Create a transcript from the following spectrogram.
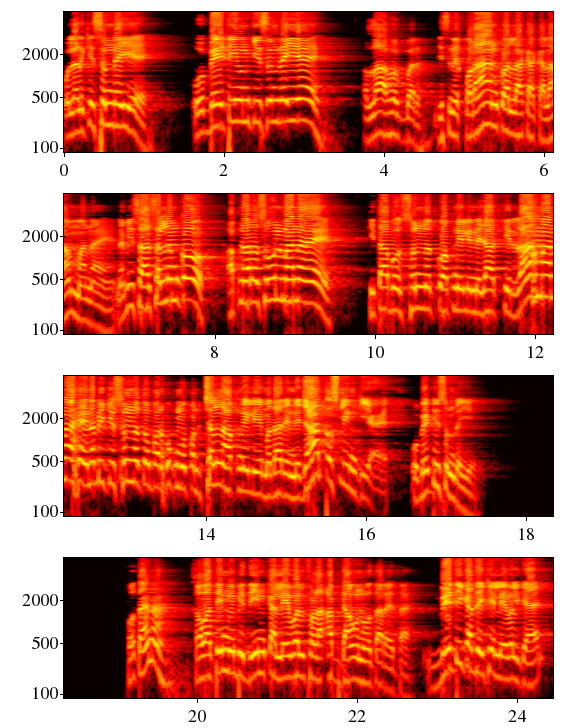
वो लड़की सुन रही है। वो बेटी उनकी सुन रही है। अल्लाह अकबर। जिसने कुरान को अल्लाह का कलाम माना है। नबी वसल्लम को अपना रसूल माना है। किताब और सुन्नत को अपने लिए निजात की राह माना है। नबी की सुन्नतों पर हुक्म पर चलना अपने लिए मदार निजात तस्लीम किया है। वो बेटी सुन रही है। होता है ना? खातन में भी दीन का लेवल थोड़ा अप डाउन होता रहता है। बेटी का देखिए लेवल क्या है।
